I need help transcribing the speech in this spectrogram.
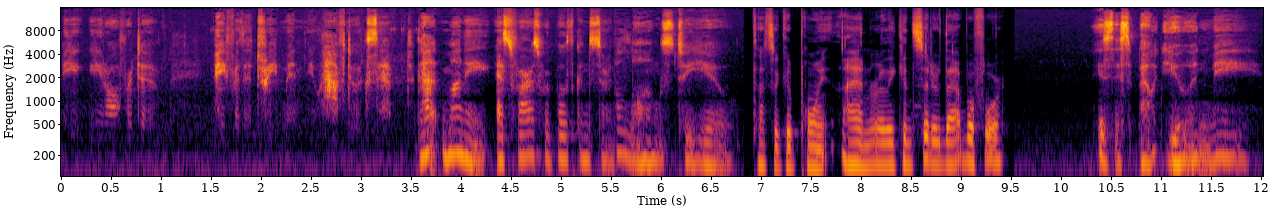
He, he'd offered to pay for the treatment. You have to accept. That money, as far as we're both concerned, belongs to you. That's a good point. I hadn't really considered that before. Is this about you and me?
